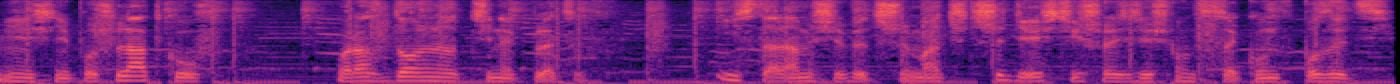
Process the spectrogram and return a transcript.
mięśnie pośladków oraz dolny odcinek pleców. I staramy się wytrzymać 30-60 sekund w pozycji.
